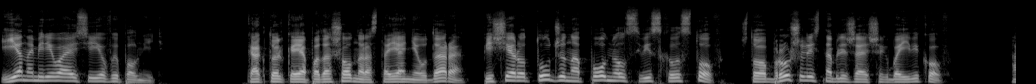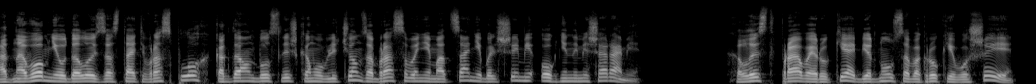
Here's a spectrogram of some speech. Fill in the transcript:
и я намереваюсь ее выполнить. Как только я подошел на расстояние удара, пещеру тут же наполнил свист хлыстов, что обрушились на ближайших боевиков. Одного мне удалось застать врасплох, когда он был слишком увлечен забрасыванием отца небольшими огненными шарами. Хлыст в правой руке обернулся вокруг его шеи,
